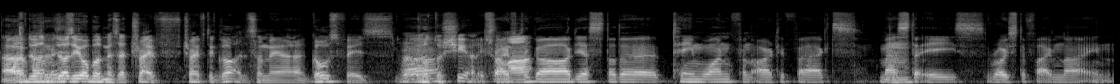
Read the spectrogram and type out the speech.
Ja, Ja, du, du hade jobbat med såhär Trife, Trife the God som är Ghostface protoché liksom. Trife the God gästade Tame One från Artifacts. Master Ace, Royce the 5'9.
